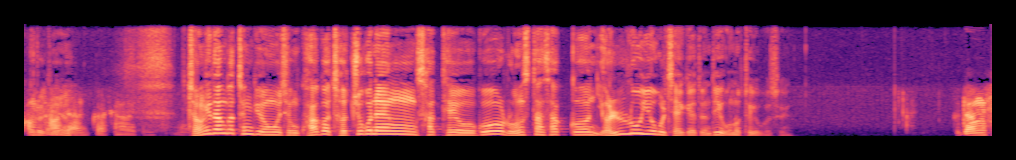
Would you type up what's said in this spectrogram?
검증하지 않을까 생각이 듭니다. 정의당 같은 경우 지금 과거 저축은행 사태하고 론스타 사건 연루 의혹을 제기하던데 이건 어떻게 보세요? 그 당시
